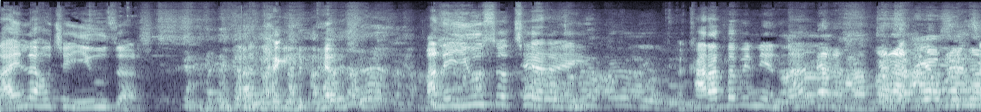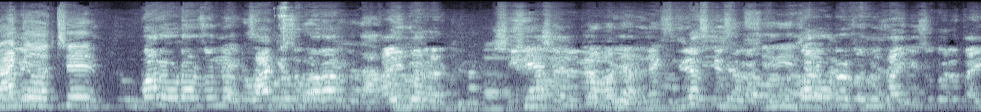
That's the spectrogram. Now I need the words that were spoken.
লাইলা হচ্ছে ইউজার মানে ইউজ হচ্ছে খারাপ ভাবে নিয়ে না। তাকে হচ্ছে উপরে ওঠার জন্য যা কিছু করার তাই করে আর কি। সিরিয়াস সিরিয়াস কিছু উপরে ওঠার জন্য যাই কিছু করে তাই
